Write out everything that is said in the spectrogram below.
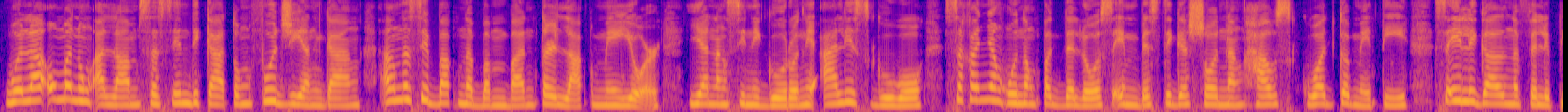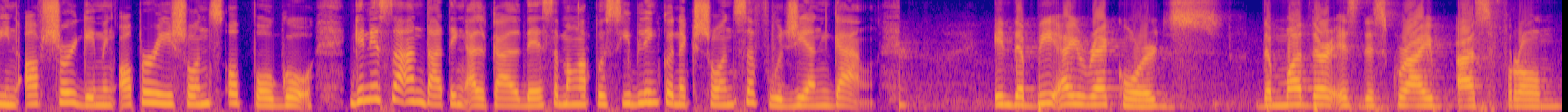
Wala umanong alam sa sindikatong Fujian Gang ang nasibak na Bamban Tarlac Mayor. Yan ang siniguro ni Alice Guo sa kanyang unang pagdalo sa investigasyon ng House Quad Committee sa illegal na Philippine Offshore Gaming Operations o POGO. Ginisa ang dating alkalde sa mga posibleng koneksyon sa Fujian Gang. In the BI records, the mother is described as from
